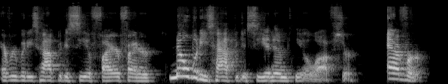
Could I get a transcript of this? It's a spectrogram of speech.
Everybody's happy to see a firefighter. Nobody's happy to see an MTO officer ever.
